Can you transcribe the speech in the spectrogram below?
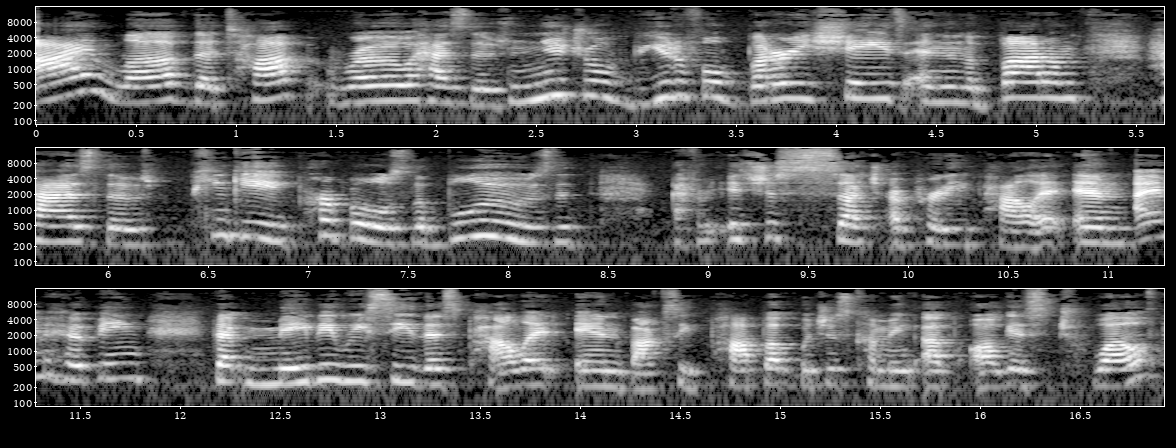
I love the top row has those neutral, beautiful, buttery shades, and then the bottom has those pinky purples, the blues, the, it's just such a pretty palette and I'm hoping that maybe we see this palette in Boxy Pop-Up which is coming up August 12th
